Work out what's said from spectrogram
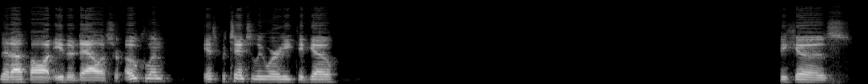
that I thought either Dallas or Oakland is potentially where he could go. Because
